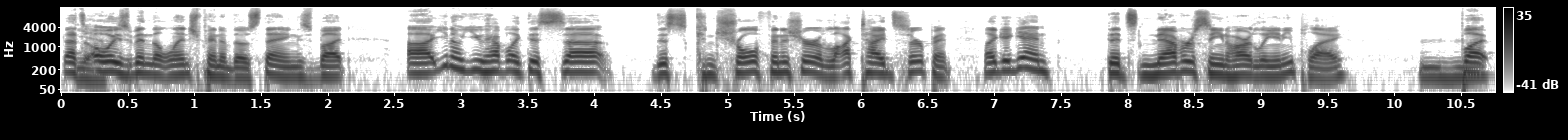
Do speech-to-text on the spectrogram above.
That's Yeah. always been the linchpin of those things. But uh, you know, you have like this uh, this control finisher, Loctide Serpent, like again, that's never seen hardly any play. But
